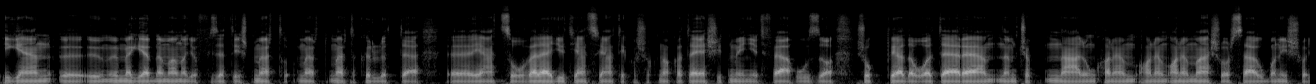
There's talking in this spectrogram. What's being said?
igen, ő, ő megérdemel nagyobb fizetést, mert, mert, mert a körülötte játszó, vele együtt játszó játékosoknak a teljesítményét felhúzza. Sok példa volt erre, nem csak nálunk, hanem, hanem, hanem más országokban is, hogy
